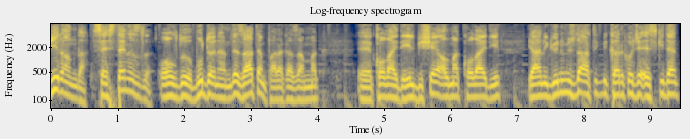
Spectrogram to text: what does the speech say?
bir anda sesten hızlı olduğu bu dönemde zaten para kazanmak e, kolay değil bir şey almak kolay değil. Yani günümüzde artık bir karı koca eskiden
